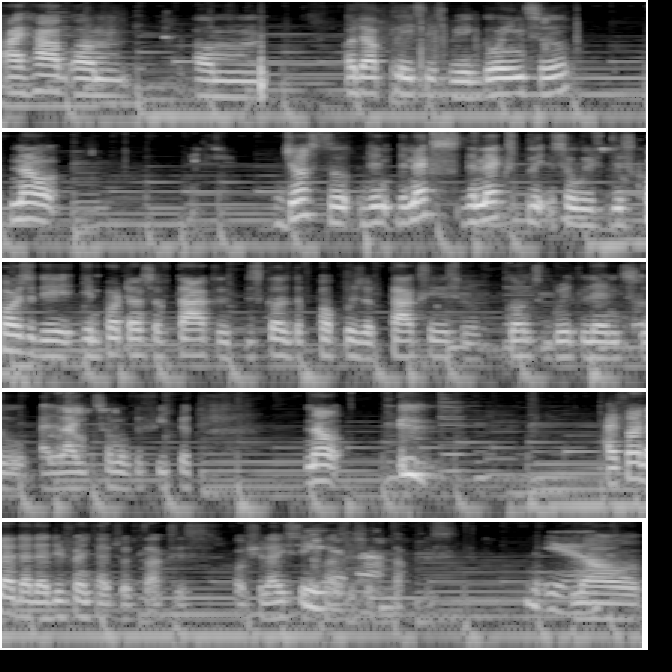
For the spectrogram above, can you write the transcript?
I have um um other places we're going to. Now just to, the, the next the next place so we've discussed the importance of tax, we've discussed the purpose of taxes, we've gone to great lengths to highlight some of the features. Now I found out that there are different types of taxes, or should I say yeah. classes of taxes. Yeah. Now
